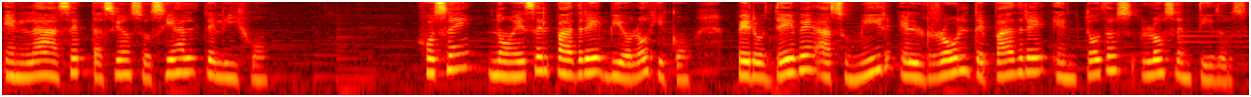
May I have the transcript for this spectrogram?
en la aceptación social del hijo. José no es el padre biológico, pero debe asumir el rol de padre en todos los sentidos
